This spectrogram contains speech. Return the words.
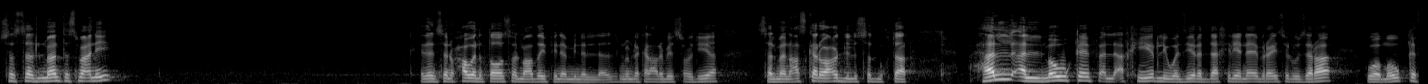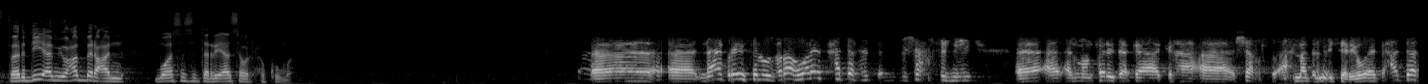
أستاذ سلمان تسمعني؟ اذا سنحاول التواصل مع ضيفنا من المملكة العربية السعودية سلمان عسكر وأعود للأستاذ مختار. هل الموقف الأخير لوزير الداخلية نائب رئيس الوزراء هو موقف فردي أم يعبر عن مؤسسة الرئاسة والحكومة؟ آه آه نائب رئيس الوزراء هو لا يتحدث بشخصه آه المنفردة كشخص أحمد الميسري هو يتحدث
